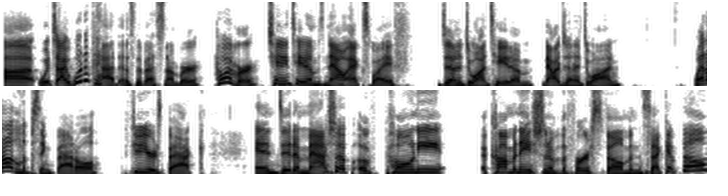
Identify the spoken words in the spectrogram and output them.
uh, which I would have had as the best number. However, Channing Tatum's now ex-wife, Jenna Dewan Tatum, now Jenna Dewan, went on lip sync battle a few years back and did a mashup of Pony, a combination of the first film and the second film.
